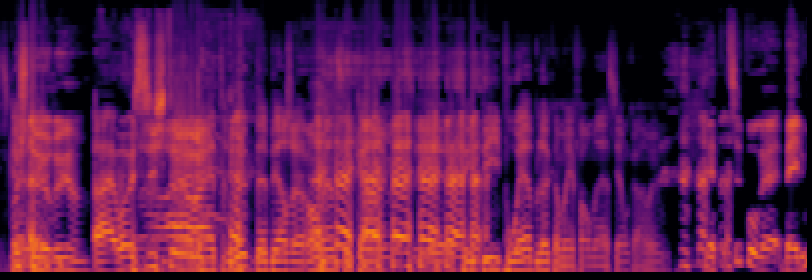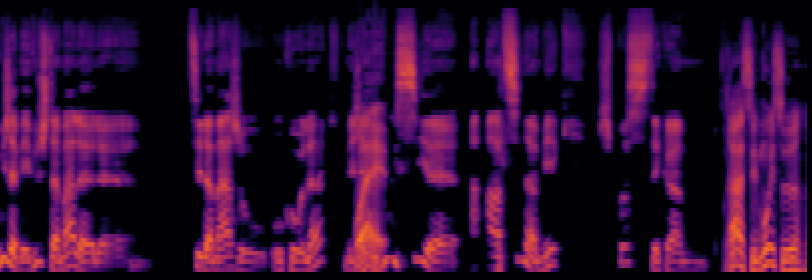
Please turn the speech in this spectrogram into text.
C'est Moi, j'étais correct. heureux, hein. Ah, moi aussi, j'étais Ah, heureux. ouais, trouver de Bergeron, man, c'est quand même assez, euh, c'est deep web, là, comme information, quand même. mais tu sais, pour, euh, ben Louis, j'avais vu justement le, le tu sais, l'hommage au, au coloc, mais j'avais Ouais. vu aussi, euh, antinomique. Je sais pas si c'était comme, Ah, c'est moi, ça.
